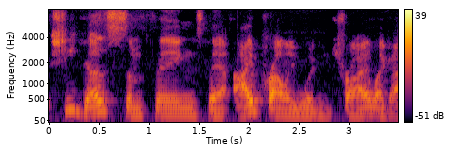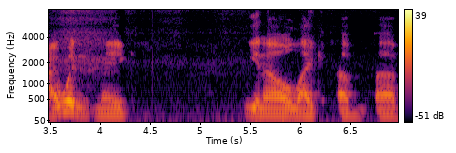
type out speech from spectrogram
she does some things that I probably wouldn't try. Like I wouldn't make, you know, like a, a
